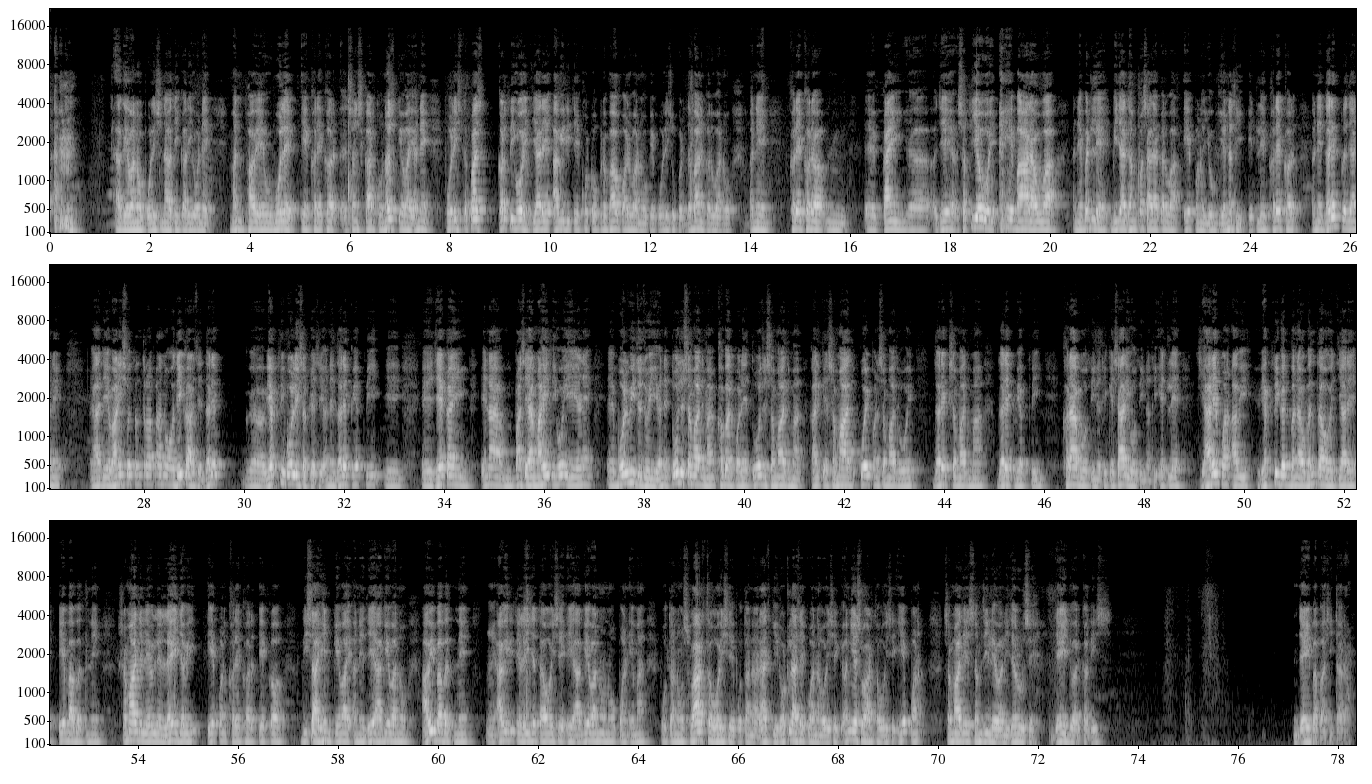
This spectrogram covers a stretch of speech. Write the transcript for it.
આગેવાનો પોલીસના અધિકારીઓને મન ફાવે એવું બોલે, એ ખરેખર સંસ્કાર તો ન જ કહેવાય અને પોલીસ તપાસ કરતી હોય ત્યારે આવી રીતે ખોટો પ્રભાવ પાડવાનો કે પોલીસ ઉપર દબાણ કરવાનો અને ખરેખર કાંઈ જે સત્ય હોય એ બહાર આવવા અને બદલે બીજા ધમપસાડા કરવા એ પણ યોગ્ય નથી. એટલે ખરેખર અને દરેક પ્રજાને આ જે વાણી સ્વતંત્રતાનો અધિકાર છે, દરેક વ્યક્તિ બોલી શકે છે અને દરેક વ્યક્તિ જે કાંઈ એના પાસે આ માહિતી હોય એ એને એ બોલવી જ જોઈએ અને તો જ સમાજમાં ખબર પડે, તો જ સમાજમાં, કારણ કે સમાજ કોઈ પણ સમાજ હોય, દરેક સમાજમાં દરેક વ્યક્તિ ખરાબ હોતી નથી કે સારી હોતી નથી. એટલે જ્યારે પણ આવી વ્યક્તિગત બનાવ બનતા હોય ત્યારે એ બાબતને સમાજ લેવલે લઈ જવી, એ પણ ખરેખર એક દિશાહીન કહેવાય અને જે આગેવાનો આવી બાબતને આવી રીતે લઈ જતા હોય છે એ આગેવાનોનો પણ એમાં પોતાનો સ્વાર્થ હોય છે, પોતાના રાજકીય રોટલા શેકવાના હોય છે કે અન્ય સ્વાર્થ હોય છે, એ પણ સમાજે સમજી લેવાની જરૂર છે. જય દ્વારકાધીશ. જય બાપા સીતારામ.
